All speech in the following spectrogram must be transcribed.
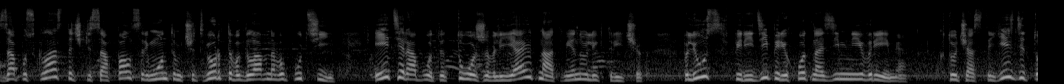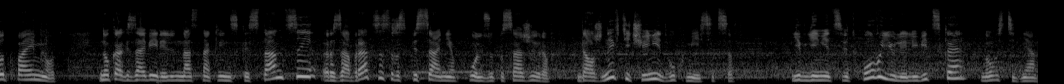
запуск «Ласточки» совпал с ремонтом четвертого главного пути. Эти работы тоже влияют на отмену электричек. Плюс впереди переход на зимнее время – кто часто ездит, тот поймет. Но, как заверили нас на Клинской станции, разобраться с расписанием в пользу пассажиров должны в течение двух месяцев. Евгения Цветкова, Юлия Левицкая. Новости дня.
